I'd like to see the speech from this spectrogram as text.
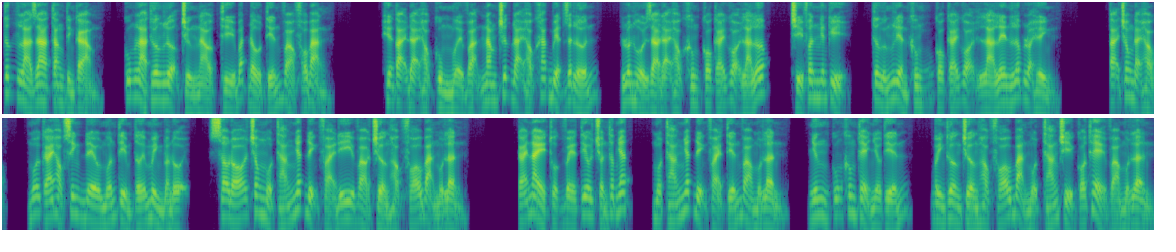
tức là gia tăng tình cảm, cũng là thương lượng chừng nào thì bắt đầu tiến vào phó bản. Hiện tại đại học cùng mười vạn năm trước đại học khác biệt rất lớn, luân hồi giả đại học không có cái gọi là lớp, chỉ phân nghiên kỷ, tương ứng liền không có cái gọi là lên lớp loại hình. Tại trong đại học, mỗi cái học sinh đều muốn tìm tới mình đoàn đội, sau đó trong một tháng nhất định phải đi vào trường học phó bản một lần. Cái này thuộc về tiêu chuẩn thấp nhất, một tháng nhất định phải tiến vào một lần, nhưng cũng không thể nhiều tiến, bình thường trường học phó bản một tháng chỉ có thể vào một lần,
